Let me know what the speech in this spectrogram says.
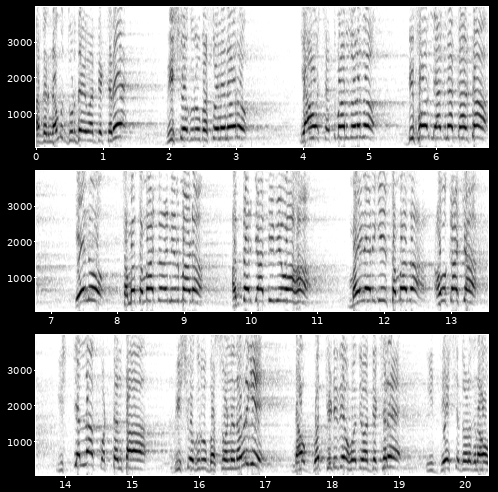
ಆದ್ರೆ ನಮ್ಮ ದುರ್ದೈವ ಅಧ್ಯಕ್ಷರೇ, ವಿಶ್ವಗುರು ಬಸವಣ್ಣನವರು ಯಾವ ಶತಮಾನದೊಳಗ ಬಿಫೋರ್ ಮ್ಯಾಗ್ನ ಕಾರ್ಟ ಏನು ಸಮ ಸಮಾಜದ ನಿರ್ಮಾಣ ಅಂತರ್ಜಾತಿ ವಿವಾಹ, ಮಹಿಳೆಯರಿಗೆ ಸಮಾನ ಅವಕಾಶ ಇಷ್ಟೆಲ್ಲ ಕೊಟ್ಟಂತ ವಿಶ್ವಗುರು ಬಸವಣ್ಣನವರಿಗೆ ನಾವು ಗೊತ್ತಿಡದೆ ಹೋದೆವು ಅಧ್ಯಕ್ಷರೇ. ಈ ದೇಶದೊಳಗೆ ನಾವು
